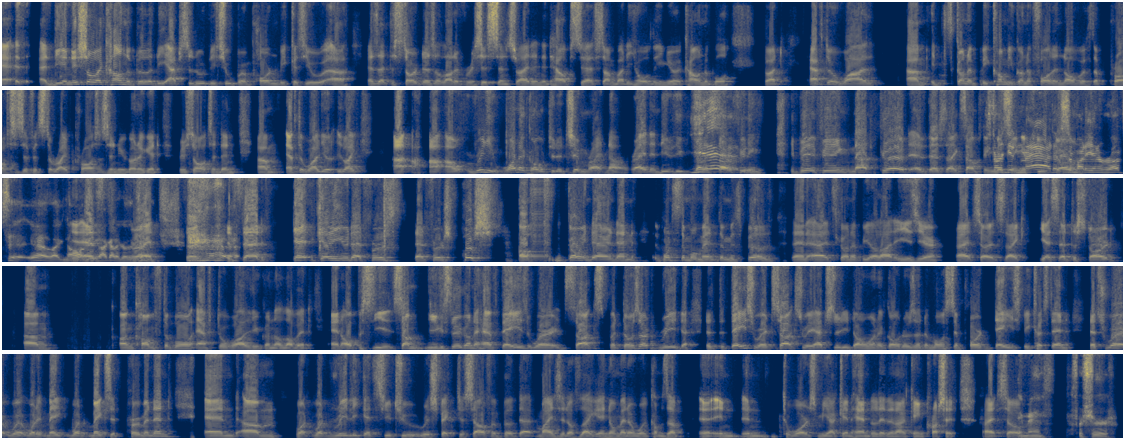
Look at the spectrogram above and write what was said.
Uh, the initial accountability absolutely super important because you uh, as at the start there's a lot of resistance right? And it helps to have somebody holding you accountable. But after a while um, it's gonna become you're gonna fall in love with the process if it's the right process and you're gonna get results. And then um, after a while you're, you're like I, I, I really want to go to the gym right now, right? And you, you're gonna start feeling feeling not good, and there's like something Start missing. getting mad you if somebody interrupts it. Yeah, like no, Yes, dude, I gotta go to the right. gym. So it's that get, getting you that first that first push of going there, and then once the momentum is built, then uh, it's gonna be a lot easier, right? So it's like yes, at the start, um, uncomfortable. After a while, you're gonna love it, and obviously, some you're still gonna have days where it sucks, but those are really the, the, the days where it sucks, where you absolutely don't want to go. Those are the most important days because then that's where, where what it make what makes it permanent and um what what really gets you to respect yourself and build that mindset of like hey, no matter what comes up uh, in in towards me i can handle it and i can crush it right so Amen. For sure.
